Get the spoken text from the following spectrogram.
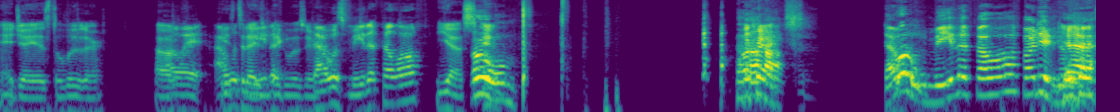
And AJ is the loser. Oh, Uh, wait, I he's was today's me big that, loser. that was me that fell off. yes. Boom. Okay. That was me that fell off. I didn't know Yes.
